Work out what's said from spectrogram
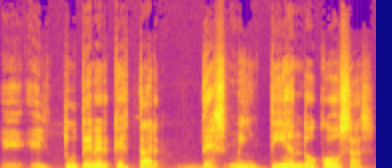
eh, el tú tener que estar desmintiendo cosas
